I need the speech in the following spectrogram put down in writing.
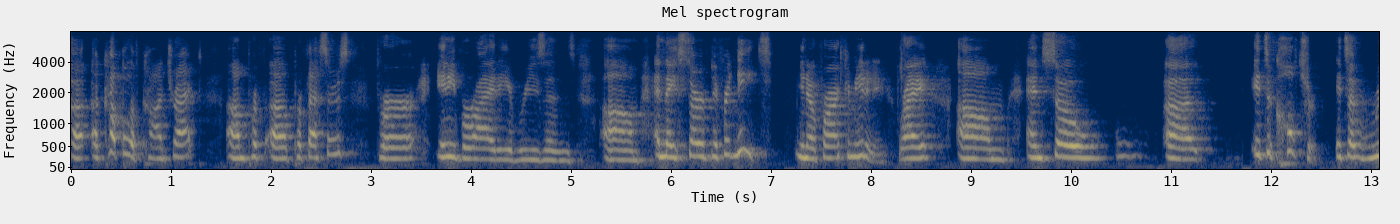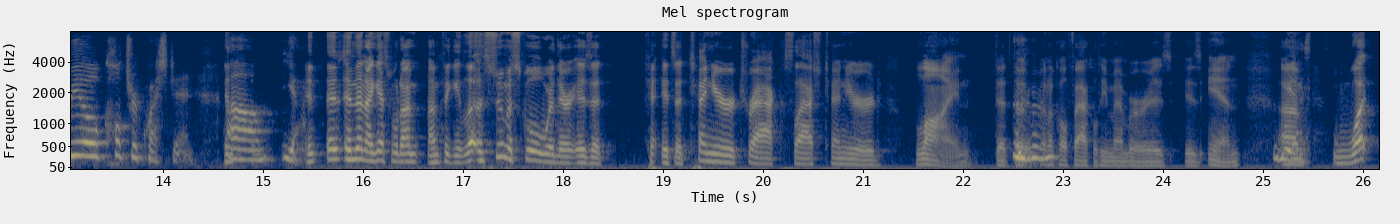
uh, a couple of contract um, pro uh, professors for any variety of reasons, um, and they serve different needs, you know, for our community, right? Um, and so uh, it's a culture. It's a real culture question. And, yeah. And, and, then I guess what I'm I'm thinking, assume a school where there is a it's a tenure track slash tenured line that the mm-hmm. clinical faculty member is is in. Um, yes. what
